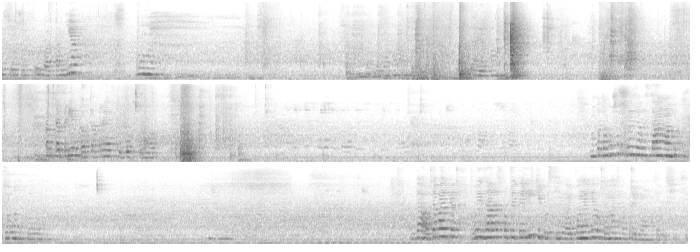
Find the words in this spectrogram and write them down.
Ще щось у вас там є. Ой. Каптоприл, каптоприл, кутовкова. Ну, потому що кризовий стан, мабуть, цього не. Попийте ліки постійно і в понеділок до мене на прийом запишіться.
